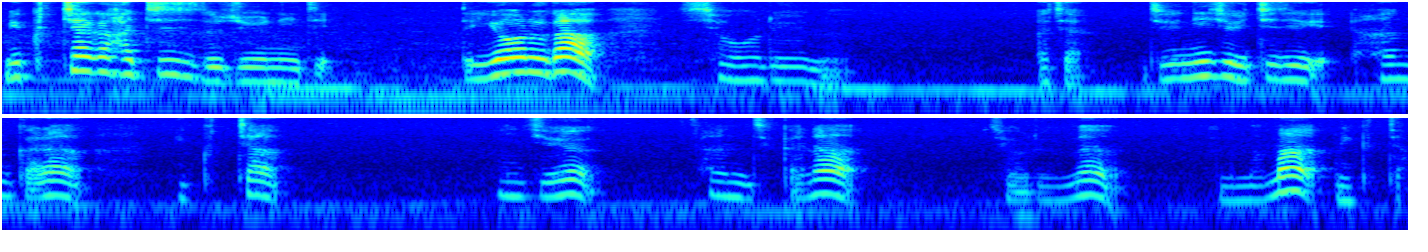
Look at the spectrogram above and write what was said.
ミクチャが8時と12時。で夜がショールーム。あじゃあ21時半からミクチャ23時からショールーム。そのままミクチャ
